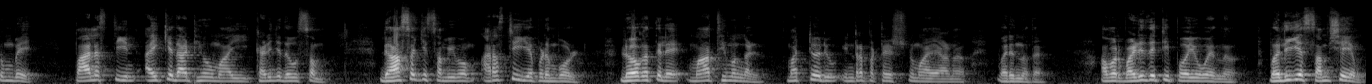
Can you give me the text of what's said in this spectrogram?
തുമ്പെ പാലസ്തീൻ ഐക്യദാർഢ്യവുമായി കഴിഞ്ഞ ദിവസം ഗാസയ്ക്ക് സമീപം അറസ്റ്റ് ചെയ്യപ്പെടുമ്പോൾ ലോകത്തിലെ മാധ്യമങ്ങൾ മറ്റൊരു ഇന്റർപ്രട്ടേഷനുമായാണ് വരുന്നത്. അവർ വഴിതെറ്റിപ്പോയോ എന്ന് വലിയ സംശയം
